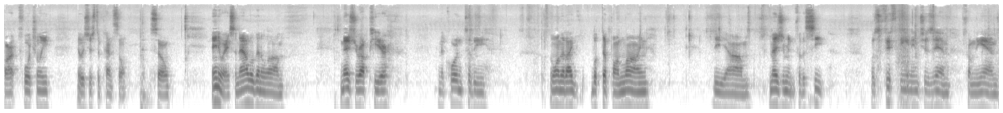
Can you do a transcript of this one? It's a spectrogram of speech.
part. Fortunately, it was just a pencil. So anyway, so now we're going to um, measure up here, and according to the the one that I looked up online, the um, measurement for the seat was 15 inches in from the end.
